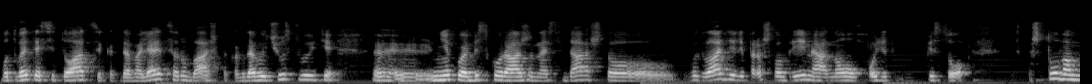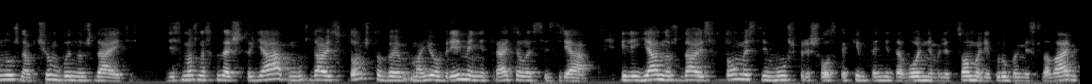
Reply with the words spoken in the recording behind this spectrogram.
вот в этой ситуации, когда валяется рубашка, когда вы чувствуете э, некую обескураженность, да, что вы гладили, прошло время, оно уходит в песок. Что вам нужно, в чем вы нуждаетесь? Здесь можно сказать, что я нуждаюсь в том, чтобы мое время не тратилось зря. Или я нуждаюсь в том, если муж пришел с каким-то недовольным лицом или грубыми словами,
